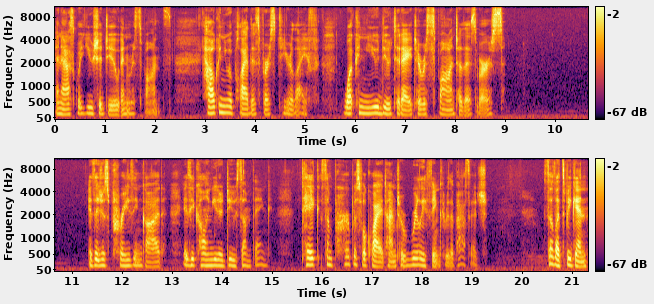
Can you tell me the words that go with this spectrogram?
and ask what you should do in response. How can you apply this verse to your life? What can you do today to respond to this verse? Is it just praising God? Is He calling you to do something? Take some purposeful quiet time to really think through the passage. So let's begin.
